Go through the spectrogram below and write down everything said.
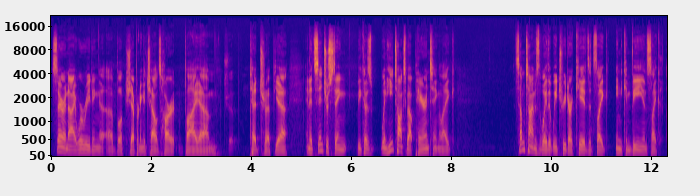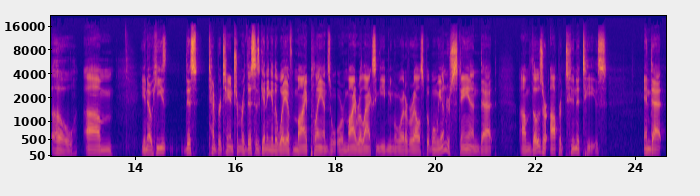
Sarah and I, we're reading a, a book, Shepherding a Child's Heart by um, Tripp. Tedd Tripp. Yeah. And it's interesting because when he talks about parenting, like sometimes the way that we treat our kids, it's like inconvenience, like, oh, um, you know, he's this temper tantrum or this is getting in the way of my plans or, or my relaxing evening or whatever else. But when we understand that um, those are opportunities and that,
